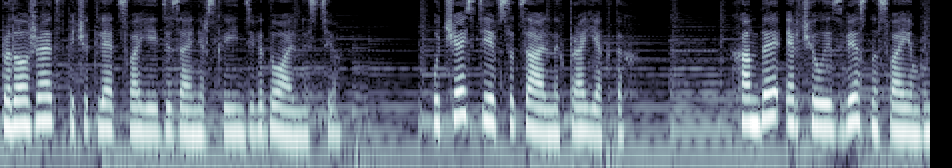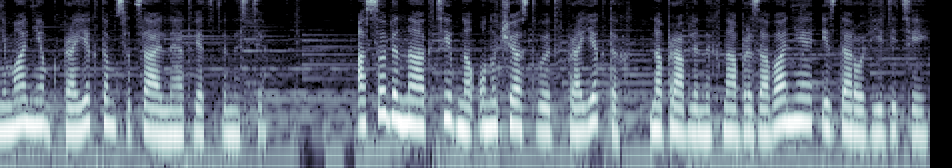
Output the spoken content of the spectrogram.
продолжает впечатлять своей дизайнерской индивидуальностью. Участие в социальных проектах. Ханде Эрчел известна своим вниманием к проектам социальной ответственности. Особенно активно он участвует в проектах, направленных на образование и здоровье детей.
